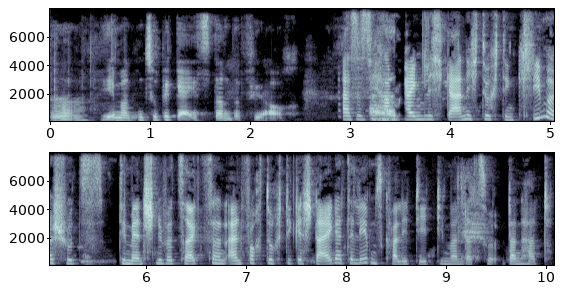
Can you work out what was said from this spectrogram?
äh, jemanden zu begeistern dafür auch. Also Sie haben eigentlich gar nicht durch den Klimaschutz die Menschen überzeugt, sondern einfach durch die gesteigerte Lebensqualität, die man dazu dann hat.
